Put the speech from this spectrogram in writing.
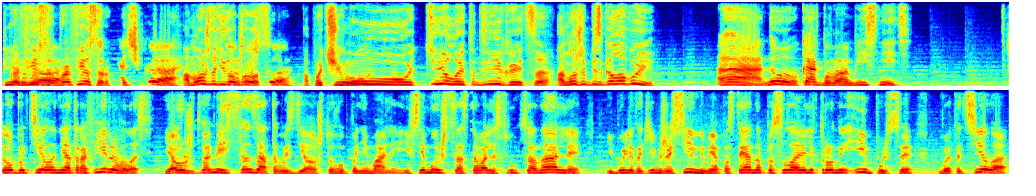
Профессор, профессор, качка. а можно один Что, вопрос? что, что? А почему тело это двигается? Оно же без головы. А, ну, как бы вам объяснить? Чтобы тело не атрофировалось, я уже два месяца назад его сделал, чтобы вы понимали, и все мышцы оставались функциональны и были такими же сильными, я постоянно посылаю электронные импульсы в это тело,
